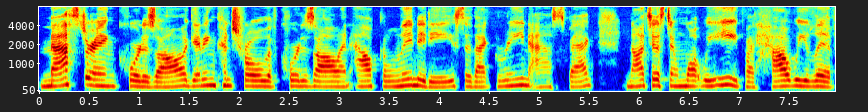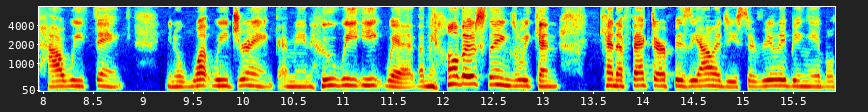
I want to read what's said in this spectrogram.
mastering cortisol, getting control of cortisol and alkalinity. So, that green aspect, not just in what we eat, but how we live, how we think, you know, what we drink, I mean, who we eat with. I mean, all those things we can can affect our physiology. So, really being able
